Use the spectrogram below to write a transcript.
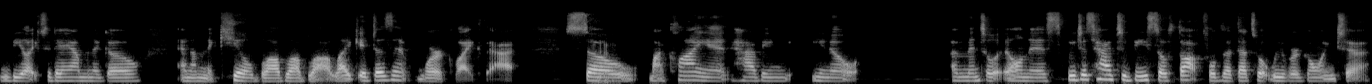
and be like today i'm going to go and i'm going to kill blah blah blah. Like it doesn't work like that. So my client having you know a mental illness we just had to be so thoughtful that that's what we were going to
